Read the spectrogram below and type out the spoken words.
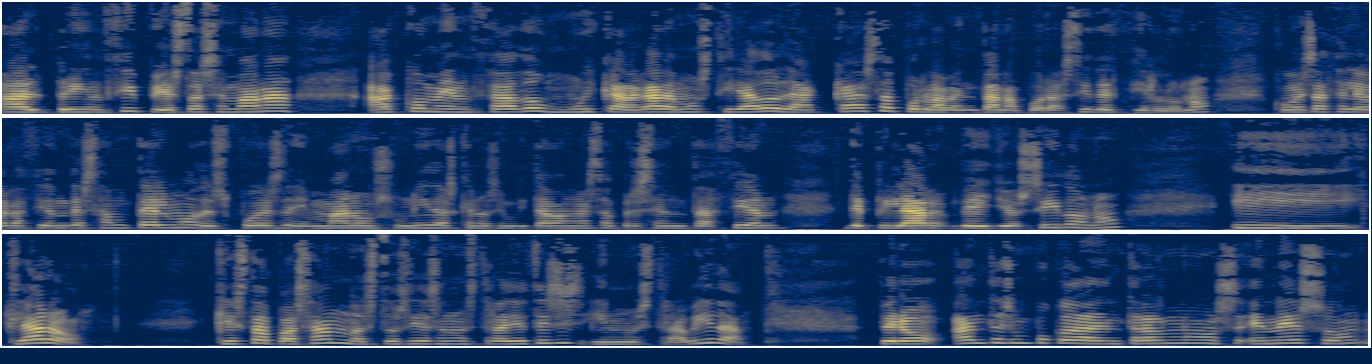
al principio, esta semana ha comenzado muy cargada, hemos tirado la casa por la ventana, por así decirlo, ¿no? Con esa celebración de San Telmo, después de Manos Unidas que nos invitaban a esa presentación de Pilar Bellosido, ¿no? Y claro, ¿qué está pasando estos días en nuestra diócesis y en nuestra vida? Pero antes un poco de adentrarnos en eso,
